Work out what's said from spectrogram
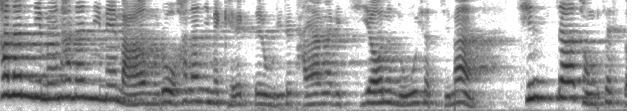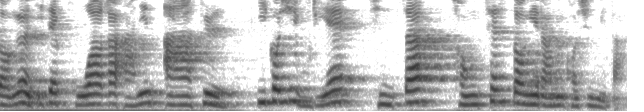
하나님은 하나님의 마음으로 하나님의 계획대로 우리를 다양하게 지어는 놓으셨지만 진짜 정체성은 이제 고아가 아닌 아들. 이것이 우리의 진짜 정체성이라는 것입니다.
